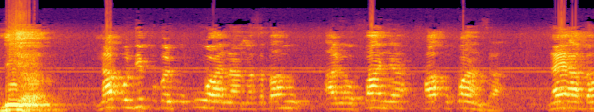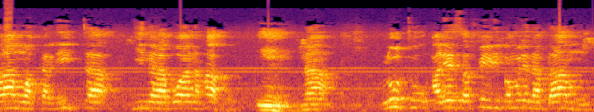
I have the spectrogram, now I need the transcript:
Ndiyo napo ndipo palipokuwa na madhabahu aliyofanya hapo kwanza. Naye abrahamu akaliita jina la bwana hapo. Mm. na lutu aliyesafiri pamoja na abrahamu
